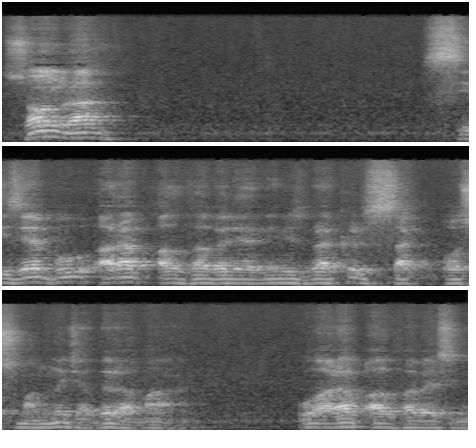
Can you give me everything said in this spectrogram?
Sonra size bu Arap alfabelerini biz bırakırsak Osmanlıcadır ama bu Arap alfabesini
